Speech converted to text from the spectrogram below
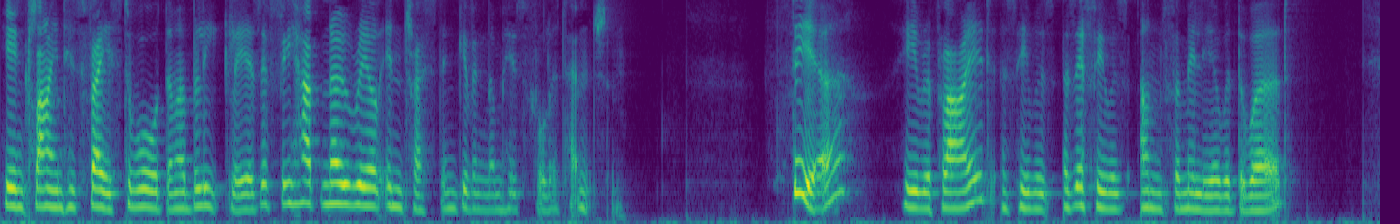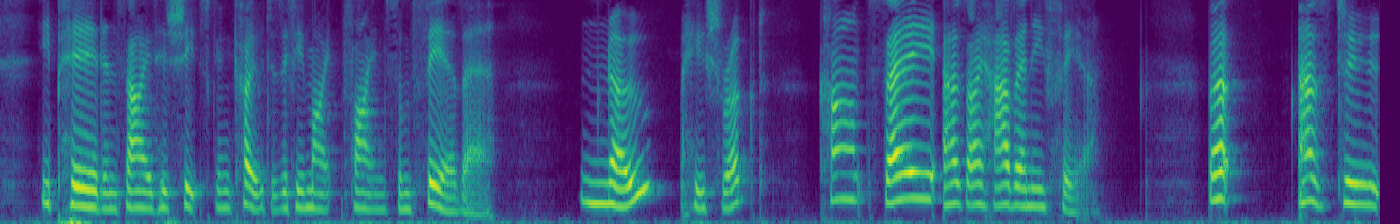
He inclined his face toward them obliquely, as if he had no real interest in giving them his full attention. Fear, he replied, as he was as if he was unfamiliar with the word. He peered inside his sheepskin coat as if he might find some fear there. No, he shrugged. Can't say as I have any fear. But as to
